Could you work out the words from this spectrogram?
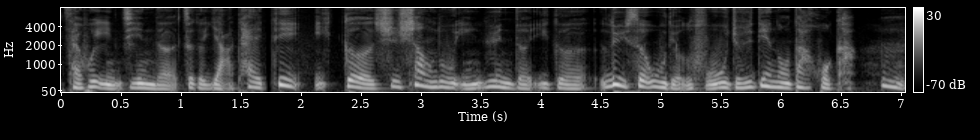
才会引进的这个亚太第一个是上路营运的一个绿色物流的服务，就是电动大货卡。嗯，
